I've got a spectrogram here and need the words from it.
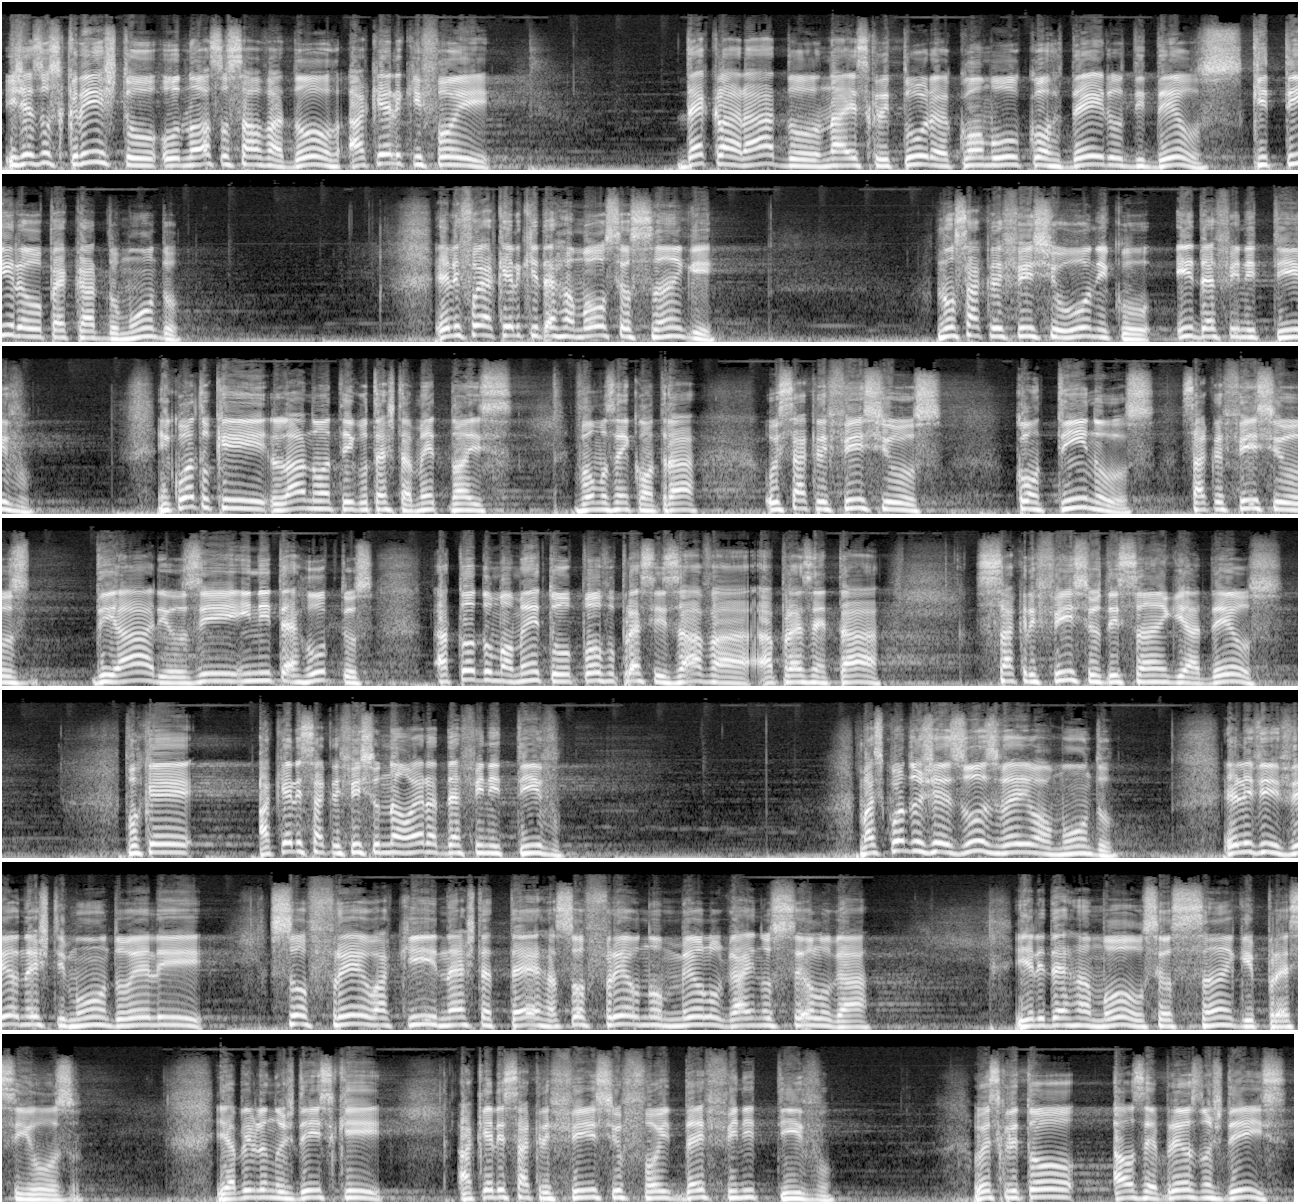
E Jesus Cristo, o nosso Salvador, aquele que foi declarado na Escritura como o Cordeiro de Deus, que tira o pecado do mundo, ele foi aquele que derramou o seu sangue num sacrifício único e definitivo. Enquanto que lá no Antigo Testamento nós vamos encontrar os sacrifícios contínuos, sacrifícios diários e ininterruptos, a todo momento o povo precisava apresentar sacrifícios de sangue a Deus, porque aquele sacrifício não era definitivo. Mas quando Jesus veio ao mundo, ele viveu neste mundo, ele sofreu aqui nesta terra, sofreu no meu lugar e no seu lugar. E ele derramou o seu sangue precioso. E a Bíblia nos diz que aquele sacrifício foi definitivo. O escritor aos Hebreus nos diz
